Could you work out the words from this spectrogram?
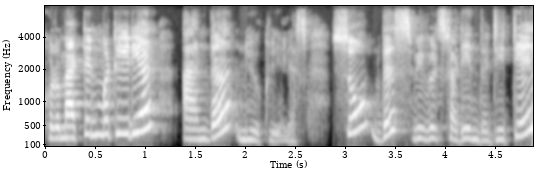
chromatin material and the nucleus. So this we will study in the detail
